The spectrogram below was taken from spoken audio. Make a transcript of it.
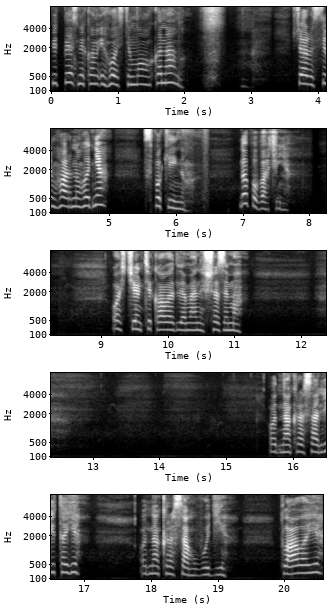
підписникам і гостям мого каналу. Ще раз всім гарного дня, спокійного. До побачення. Ось чим цікава для мене ще зима. Одна краса літає, одна краса у воді плаває.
